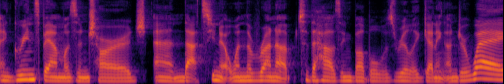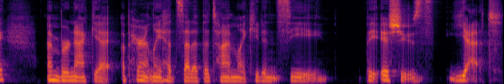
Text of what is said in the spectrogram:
and Greenspan was in charge. And that's you know when the run up to the housing bubble was really getting underway. And Bernanke apparently had said at the time like he didn't see the issues yet.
